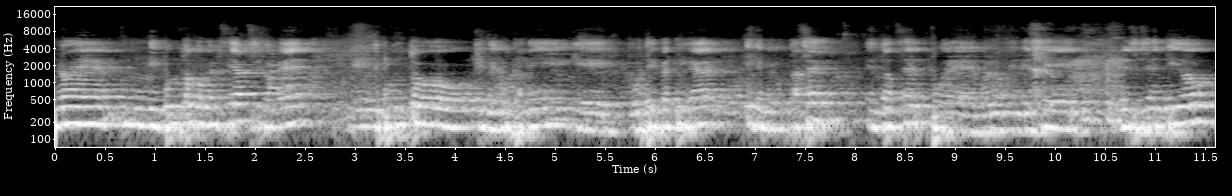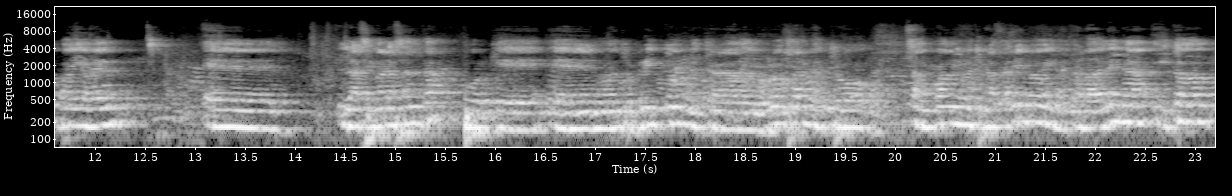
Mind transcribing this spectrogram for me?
no es mi punto comercial, sino que es mi punto que me gusta a mí, que me gusta investigar y que me gusta hacer. Entonces, pues bueno, en ese, en ese sentido vais a ver eh, la Semana Santa porque es nuestro Cristo, nuestra dolorosa, nuestro San Juan y nuestro Nazareno y nuestra Magdalena y todo,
